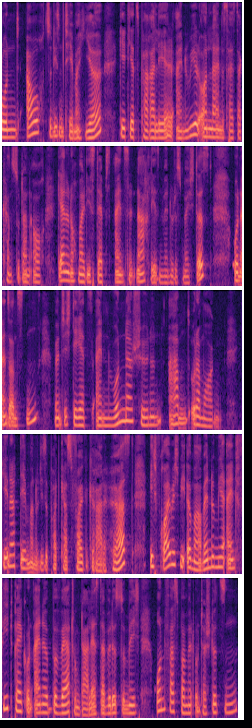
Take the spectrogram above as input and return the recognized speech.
und auch zu diesem Thema hier geht jetzt parallel ein Reel online. Das heißt, da kannst du dann auch gerne nochmal die Steps einzeln nachlesen, wenn du das möchtest. Und ansonsten wünsche ich dir jetzt einen wunderschönen Abend oder Morgen. Je nachdem, wann du diese Podcast-Folge gerade hörst. Ich freue mich wie immer, wenn du mir ein Feedback und eine Bewertung da lässt. Da würdest du mich unfassbar mit unterstützen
